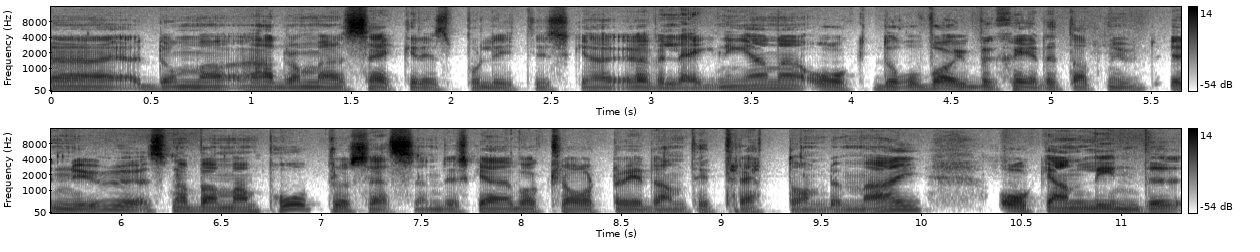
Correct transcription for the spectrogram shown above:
Eh, de hade de här säkerhetspolitiska överläggningarna och då var ju beskedet att nu, nu snabbar man på processen. Det ska vara klart redan till 13 maj. Och Ann Linde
